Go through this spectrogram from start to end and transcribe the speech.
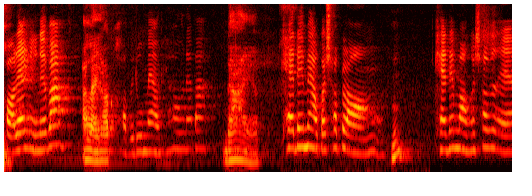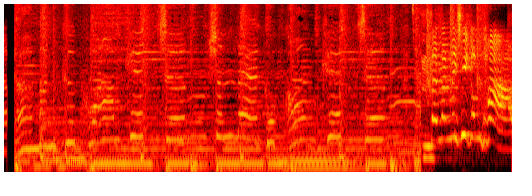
ขอแรงหนึ่งได้ปะอะไรครับ ขอไปดูแมวที่ห้องได้ปะได้ครับ แค่ได้แมวก็ชอบร้อง หึ แค่ได้มองก็ชอบแล้ว แต่มันคือความคิดถึง ฉันเองก็คงคิดถึง แต่มันไม่ใช่คำถาม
